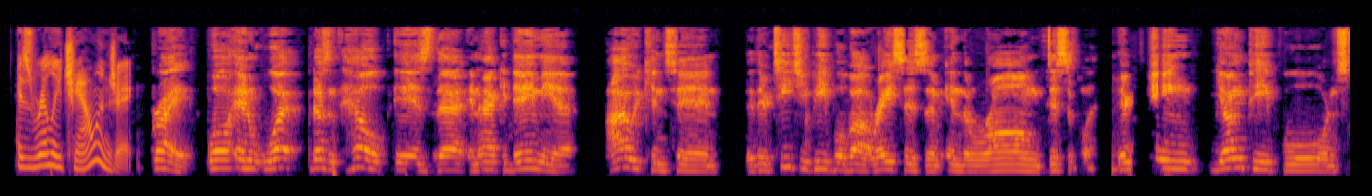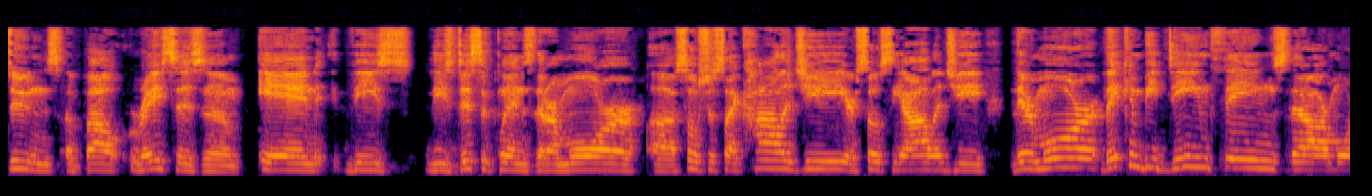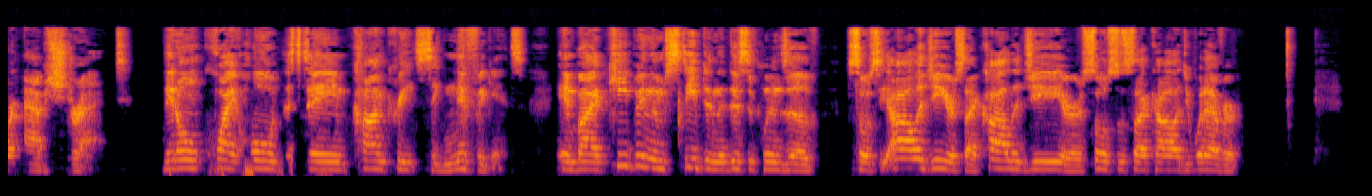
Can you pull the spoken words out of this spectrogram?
is really challenging. Right. Well, and what doesn't help is that in academia, I would contend that they're teaching people about racism in the wrong discipline. They're teaching young people and students about racism in these these disciplines that are more uh, social psychology or sociology. They're more they can be deemed things that are more abstract they don't quite hold the same concrete significance. And by keeping them steeped in the disciplines of sociology or psychology or social psychology, whatever,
